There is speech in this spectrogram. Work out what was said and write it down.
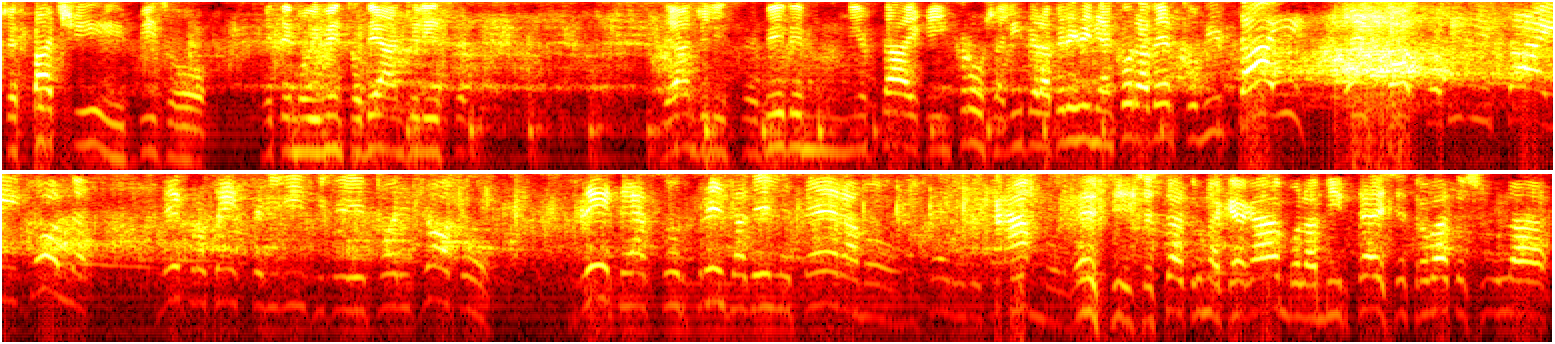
c'è Facci, Biso mette in movimento De Angelis. De Angelis vede Mirtai che incrocia, libera Pellegrini ancora verso Mirtai. Il tocco di Mirtai, gol le proteste di Visi fuori gioco, rete a sorpresa del Teramo, una serie di. Eh sì, c'è stata una carambola, Mirtai si è trovato sulla,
